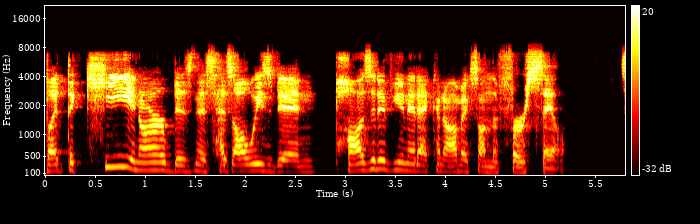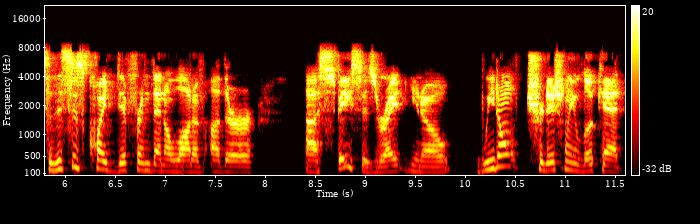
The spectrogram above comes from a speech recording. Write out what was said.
But the key in our business has always been positive unit economics on the first sale. So this is quite different than a lot of other uh, spaces right? You know we don't traditionally look at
